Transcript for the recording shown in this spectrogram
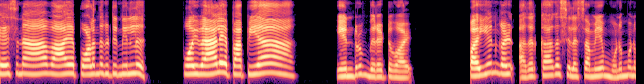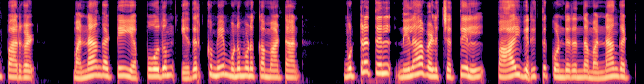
பேசினா வாய பொழந்துகிட்டு நில்லு. போய் வேலைய பாப்பியா? என்றும் விரட்டுவாள். பையன்கள் அதற்காக சில சமயம் முணுமுணுப்பார்கள். மண்ணாங்கட்டி எப்போதும் எதற்குமே முணுமுணுக்க மாட்டான். முற்றத்தில் நிலா வெளிச்சத்தில் பாய் விரித்துக் கொண்டிருந்த மண்ணாங்கட்டி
